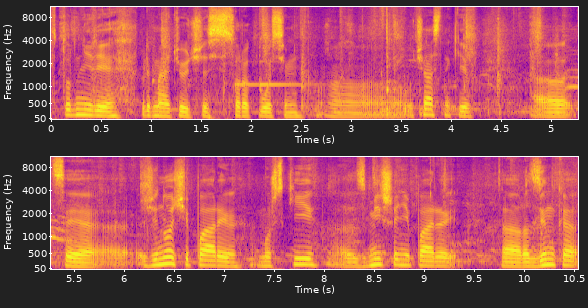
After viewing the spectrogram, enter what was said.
В турнірі приймають участь 48 е, учасників. Е, Це жіночі пари, мужські, е, змішані пари та родзинка е,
